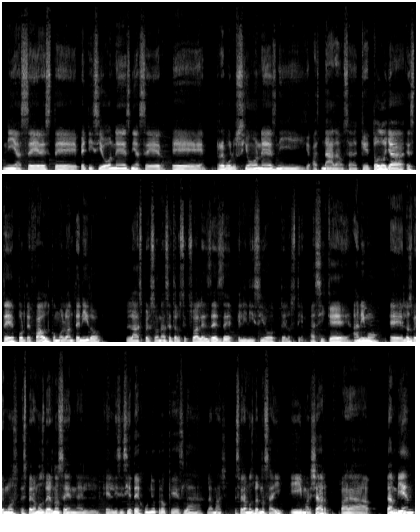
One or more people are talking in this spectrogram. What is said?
ni hacer este, peticiones, ni hacer eh, revoluciones ni nada. O sea, que todo ya esté por default como lo han tenido las personas heterosexuales desde el inicio de los tiempos. Así que ánimo. Eh, los vemos, esperamos vernos en el, 17 de junio, creo que es la, la marcha. Esperamos vernos ahí y marchar para también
